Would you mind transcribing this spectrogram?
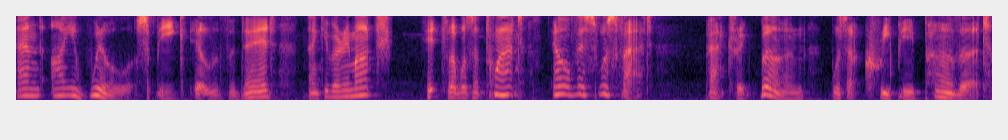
And I will speak ill of the dead, thank you very much. Hitler was a twat, Elvis was fat. Patrick Byrne was a creepy pervert.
